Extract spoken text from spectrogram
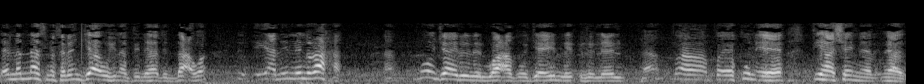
لأن الناس مثلا جاءوا هنا في هذه الدعوة يعني للراحة مو جاي للوعظ وجاي للعلم فيكون إيه فيها شيء من هذا.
